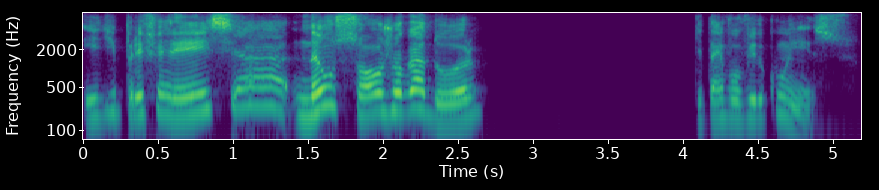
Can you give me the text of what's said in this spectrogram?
e de preferência, não só o jogador que está envolvido com isso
